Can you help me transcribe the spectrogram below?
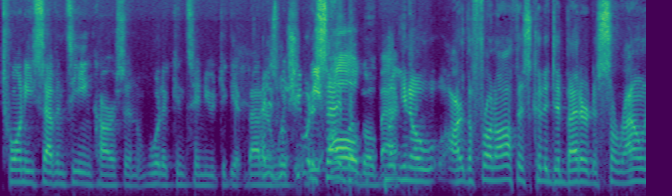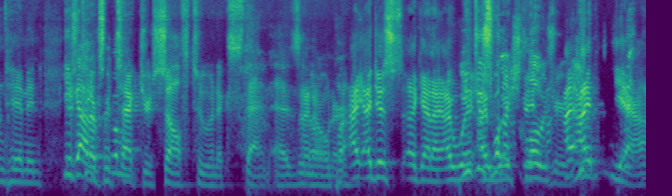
2017 Carson would have continued to get better. I wish he would have said, all but, go back. But, you know, our the front office could have did better to surround him, and you got to protect some... yourself to an extent as an know, owner. But I, I, just again, I, I, w- you just I want closure. I, I, yeah,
